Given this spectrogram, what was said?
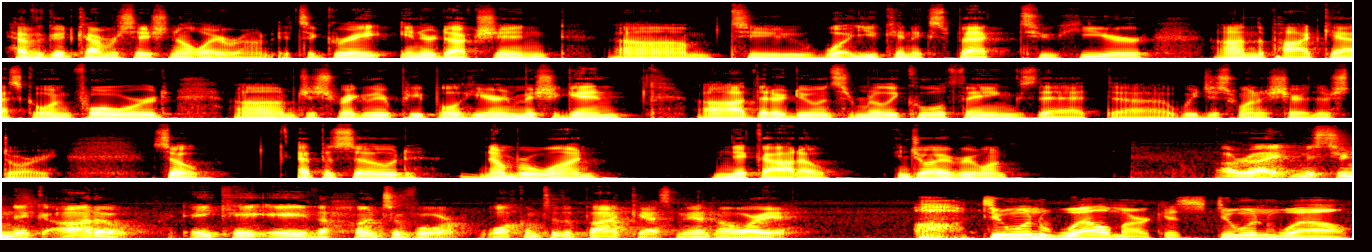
have a good conversation all the way around. It's a great introduction um, to what you can expect to hear on the podcast going forward. Um, just regular people here in Michigan uh, that are doing some really cool things that uh, we just want to share their story. So, episode number one, Nick Otto. Enjoy, everyone. All right, Mr. Nick Otto, aka the Huntivore. Welcome to the podcast, man. How are you? Oh, doing well, Marcus. Doing well.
